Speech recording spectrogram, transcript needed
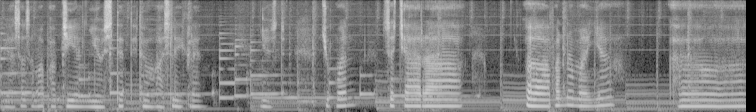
biasa sama PUBG yang New State itu asli keren New State. Cuman secara uh, apa namanya uh,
